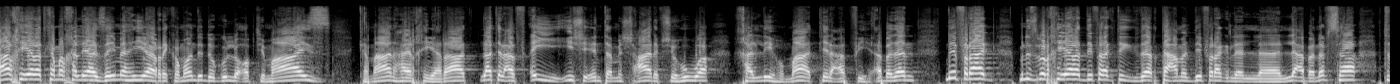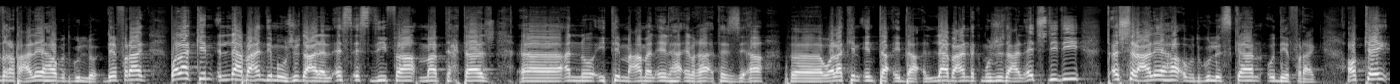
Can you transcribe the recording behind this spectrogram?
الخيارات كمان خليها زي ما هي. recommended وقول له optimize كمان هاي الخيارات لا تلعب في أي شيء أنت مش عارف شو هو خليه ما تلعب فيه ابدا. defrag بالنسبة للخيارات defrag تقدر تعمل defrag للعبة نفسها تضغط عليها وبتقول له defrag. ولكن اللعبة عندي موجودة على ال SSD فما بتحتاج آه أنه يتم عمل لها إلغاء تجزئة. ولكن أنت إذا اللعبة عندك موجودة على ال HDD تأشر عليها وبتقول له scan و defrag. okay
